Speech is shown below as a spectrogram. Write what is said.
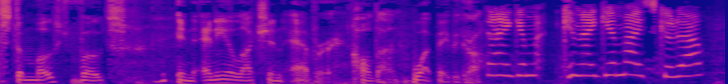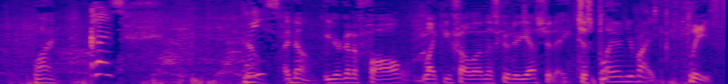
It's the most votes in any election ever. Hold on. What, baby girl? Can I get my Can I get my scooter out? Why? Cause. Please. No, no. You're gonna fall like you fell on the scooter yesterday. Just play on your bike, please.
